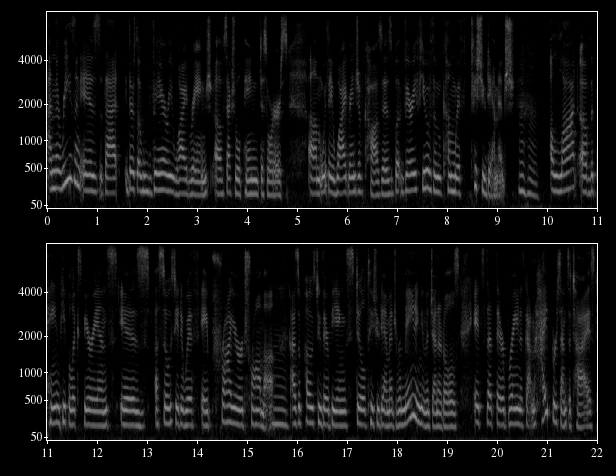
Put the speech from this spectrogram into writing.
And the reason is that there's a very wide range of sexual pain disorders um, with a wide range of causes, but very few of them come with tissue damage. Mm-hmm a lot of the pain people experience is associated with a prior trauma, mm. as opposed to there being still tissue damage remaining in the genitals. It's that their brain has gotten hypersensitized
